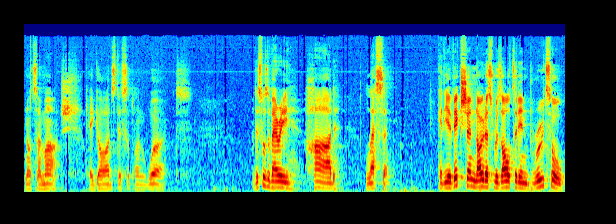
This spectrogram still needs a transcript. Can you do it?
not so much. Okay, God's discipline worked. But this was a very hard lesson. Okay, the eviction notice resulted in brutal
